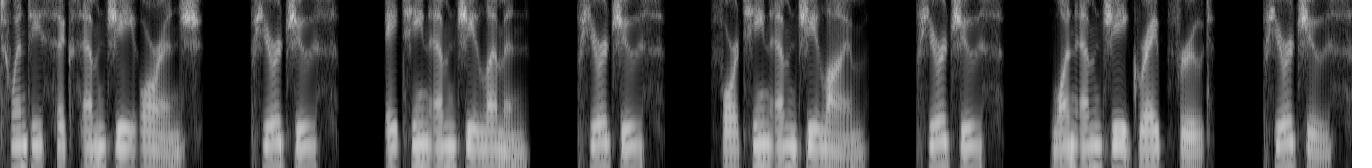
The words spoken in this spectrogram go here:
26 mg orange, pure juice, 18 mg lemon, pure juice, 14 mg lime, pure juice, 1 mg grapefruit, pure juice.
